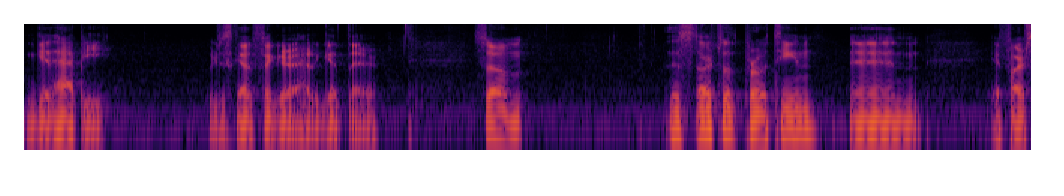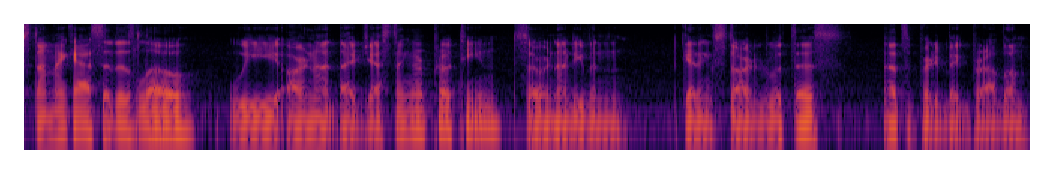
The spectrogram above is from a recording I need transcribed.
and get happy we just got to figure out how to get there. So this starts with protein, and if our stomach acid is low, we are not digesting our protein, so we're not even getting started with this. That's a pretty big problem.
